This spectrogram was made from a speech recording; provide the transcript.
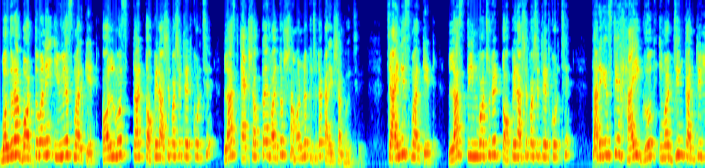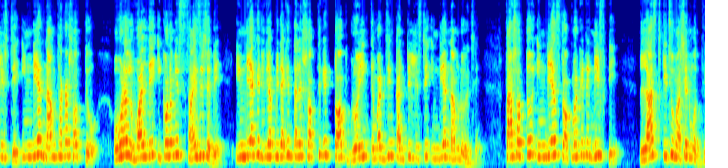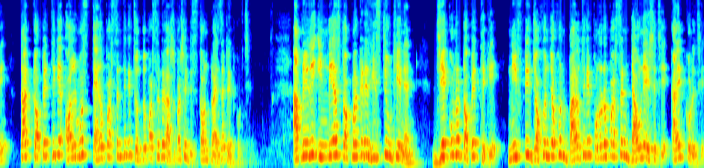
বন্ধুরা, বর্তমানে US market almost তার টপের আশেপাশে ট্রেড করছে। লাস্ট এক সপ্তাহে হয়তো সামান্য কিছুটা কারেকশন হয়েছে। চাইনিজ মার্কেট লাস্ট তিন বছরের টপের আশেপাশে ট্রেড করছে। তার এগেনস্টে হাই গ্রোথ ইমার্জিং কান্ট্রি লিস্টে ইন্ডিয়ার নাম থাকা সত্ত্বেও ওভারঅল ওয়ার্ল্ডে ইকোনমির সাইজ হিসেবে ইন্ডিয়াকে যদি আপনি দেখেন, তাহলে সব থেকে টপ গ্রোয়িং এমার্জিং কান্ট্রি লিস্টে ইন্ডিয়ার নাম রয়েছে। তা সত্ত্বেও ইন্ডিয়ান স্টক মার্কেটে নিফটি লাস্ট কিছু মাসের মধ্যে তার টপের থেকে অলমোস্ট তেরো পার্সেন্ট থেকে চোদ্দ পার্সেন্টের আশেপাশে ডিসকাউন্ট প্রাইসে ট্রেড করছে। আপনি যদি ইন্ডিয়া স্টক মার্কেটের হিস্ট্রি উঠিয়ে নেন, যে কোনো টপের থেকে নিফটি যখন যখন বারো থেকে পনেরো পার্সেন্ট ডাউনে এসেছে কারেক্ট করেছে,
